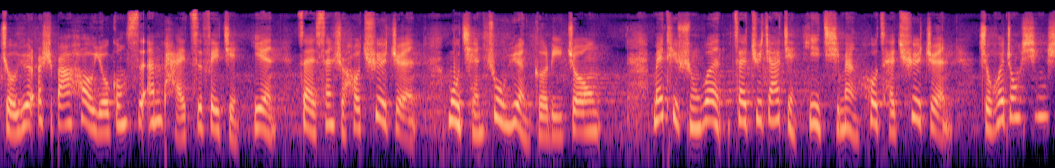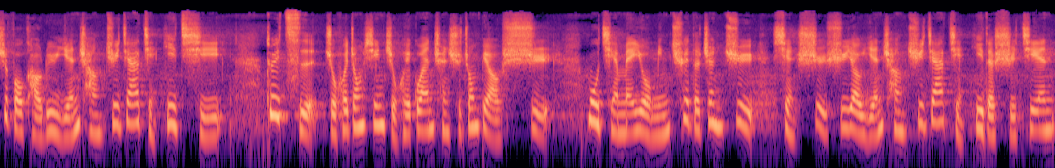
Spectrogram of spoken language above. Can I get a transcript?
九月二十八号由公司安排自费检验，在三十号确诊，目前住院隔离中。媒体询问，在居家检疫期满后才确诊，指挥中心是否考虑延长居家检疫期？对此，指挥中心指挥官陈时中表示，目前没有明确的证据显示需要延长居家检疫的时间。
